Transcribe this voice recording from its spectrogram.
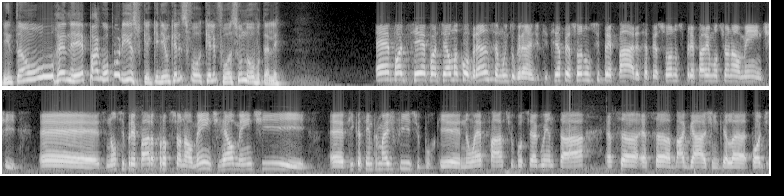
Então o René pagou por isso, porque queriam que, eles que ele fosse um novo Tele. É, pode ser, pode ser. Uma cobrança muito grande, que se a pessoa não se prepara, se a pessoa não se prepara emocionalmente, é, se não se prepara profissionalmente, realmente é, fica sempre mais difícil, porque não é fácil você aguentar essa, essa bagagem, que ela pode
